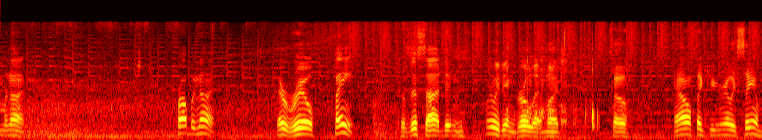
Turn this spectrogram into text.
Or not. Probably not. They're real faint because this side didn't really didn't grow that much. So I don't think you can really see them.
